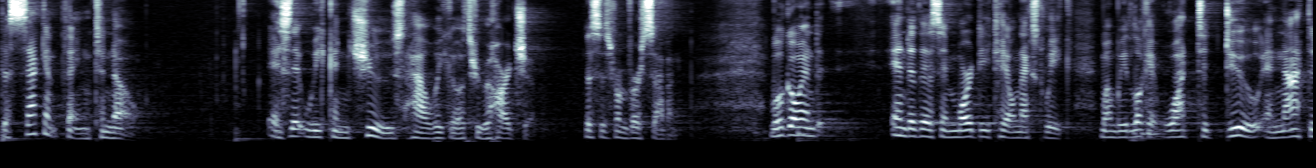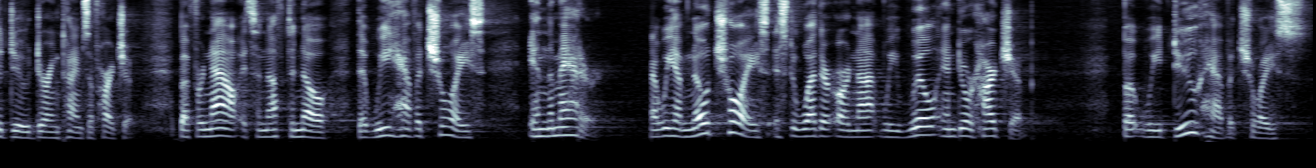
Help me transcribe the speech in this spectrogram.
The second thing to know is that we can choose how we go through hardship. This is from verse 7. We'll go into, into this in more detail next week when we look at what to do and not to do during times of hardship. But for now, it's enough to know that we have a choice in the matter. Now, we have no choice as to whether or not we will endure hardship, but we do have a choice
